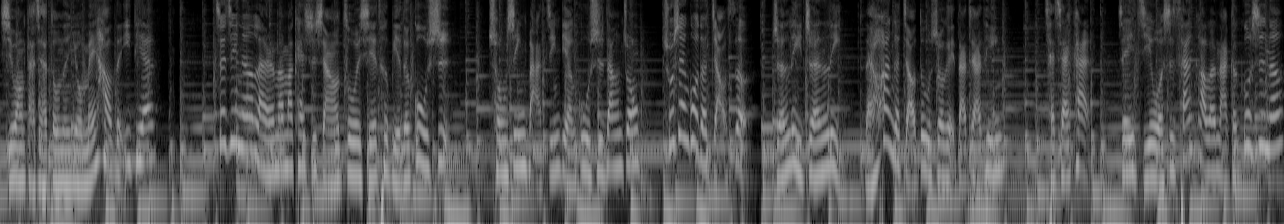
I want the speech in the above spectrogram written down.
希望大家都能有美好的一天。最近呢，懒人妈妈开始想要做一些特别的故事，重新把经典故事当中出现过的角色整理整理，来换个角度说给大家听。猜猜看，这一集我是参考了哪个故事呢？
